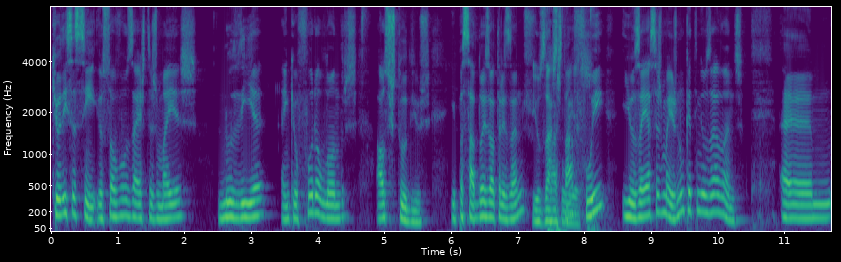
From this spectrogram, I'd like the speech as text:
que eu disse assim: eu só vou usar estas meias no dia em que eu for a Londres aos estúdios. E passado dois ou três anos, E lá está, meias. fui e usei essas meias, nunca tinha usado antes. Um,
